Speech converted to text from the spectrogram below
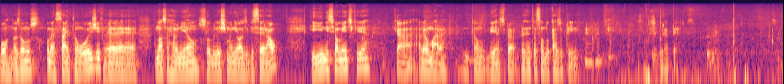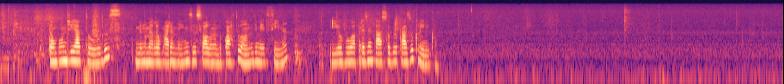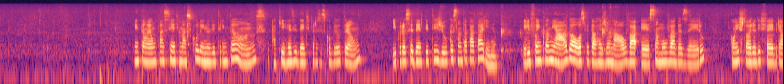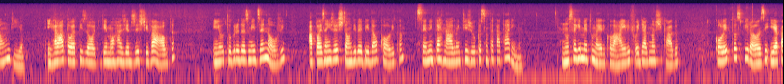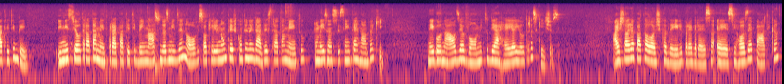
Bom, nós vamos começar então hoje é, a nossa reunião sobre leishmaniose visceral e inicialmente queria que a Leomara então viesse para a apresentação do caso clínico. Uhum. Segura perto. Então, bom dia a todos. Meu nome é Leomara Mendes, eu sou aluna do quarto ano de Medicina e eu vou apresentar sobre o caso clínico. Então, é um paciente masculino de 30 anos, aqui residente Francisco Beltrão e procedente de Tijuca, Santa Catarina. Ele foi encaminhado ao Hospital Regional é, SAMU Vaga Zero com história de febre há um dia e relatou episódio de hemorragia digestiva alta em outubro de 2019, após a ingestão de bebida alcoólica, sendo internado em Tijuca, Santa Catarina. No segmento médico lá, ele foi diagnosticado com leptospirose e hepatite B iniciou o tratamento para hepatite B em março de 2019, só que ele não teve continuidade desse tratamento um mês antes de ser internado aqui. Negou náusea, vômito, diarreia e outras queixas. A história patológica dele pregressa é cirrose hepática,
